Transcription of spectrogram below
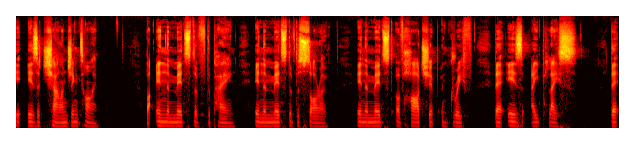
It is a challenging time. But in the midst of the pain, in the midst of the sorrow, in the midst of hardship and grief, there is a place, there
